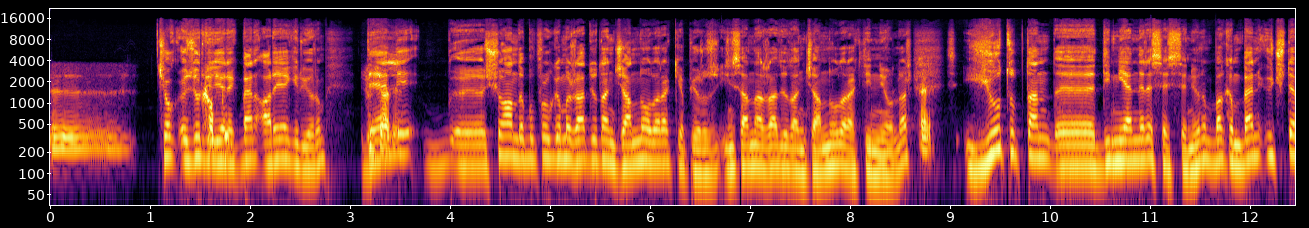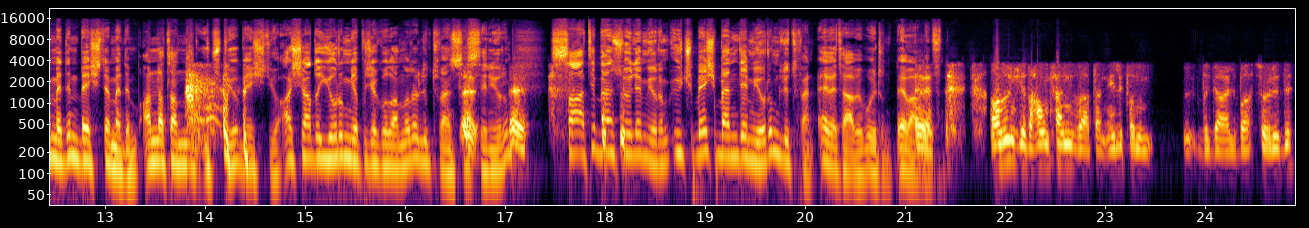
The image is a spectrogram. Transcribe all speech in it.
Ee, Çok özür Kapı- dileyerek ben araya giriyorum. Değerli e, şu anda bu programı radyodan canlı olarak yapıyoruz. İnsanlar radyodan canlı olarak dinliyorlar. YouTube'dan e, dinleyenlere sesleniyorum. Bakın ben 3 demedim 5 demedim. Anlatanlar 3 diyor 5 diyor. Aşağıda yorum yapacak olanlara lütfen sesleniyorum. evet. Saati ben söylemiyorum. 3 5 ben demiyorum lütfen. Evet abi buyurun devam Evet. edin. Az önce de hanımefendi zaten Elif Hanım'dı galiba söyledi.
